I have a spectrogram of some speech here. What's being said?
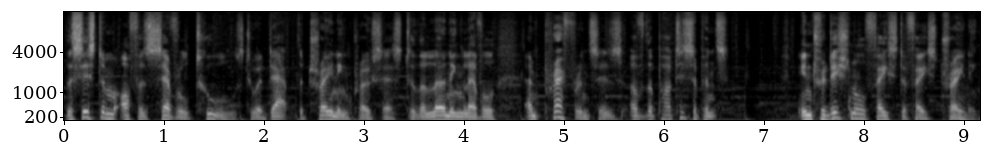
The system offers several tools to adapt the training process to the learning level and preferences of the participants. In traditional face-to-face -face training,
